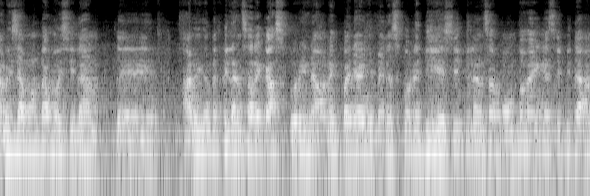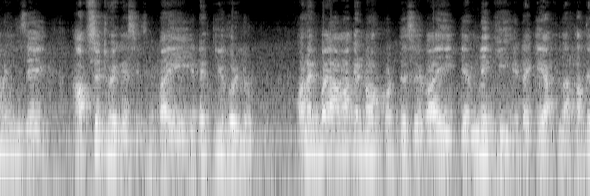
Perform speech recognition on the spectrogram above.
আমি যেমনটা হয়েছিলাম যে আমি কিন্তু ফ্রিল্যান্সারে কাজ করি না, অনেক বাইরে আইডি ম্যানেজ করে দিয়েছি ফ্রিল্যান্সার বন্ধ হয়ে গেছে বিধায় আমি নিজেই আপসেট হয়ে গেছি যে ভাই, এটা কি হইল? অনেক ভাই আমাকে নক করতেছে, ভাই, কেমনে কি? এটা কি আপনার হাতে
